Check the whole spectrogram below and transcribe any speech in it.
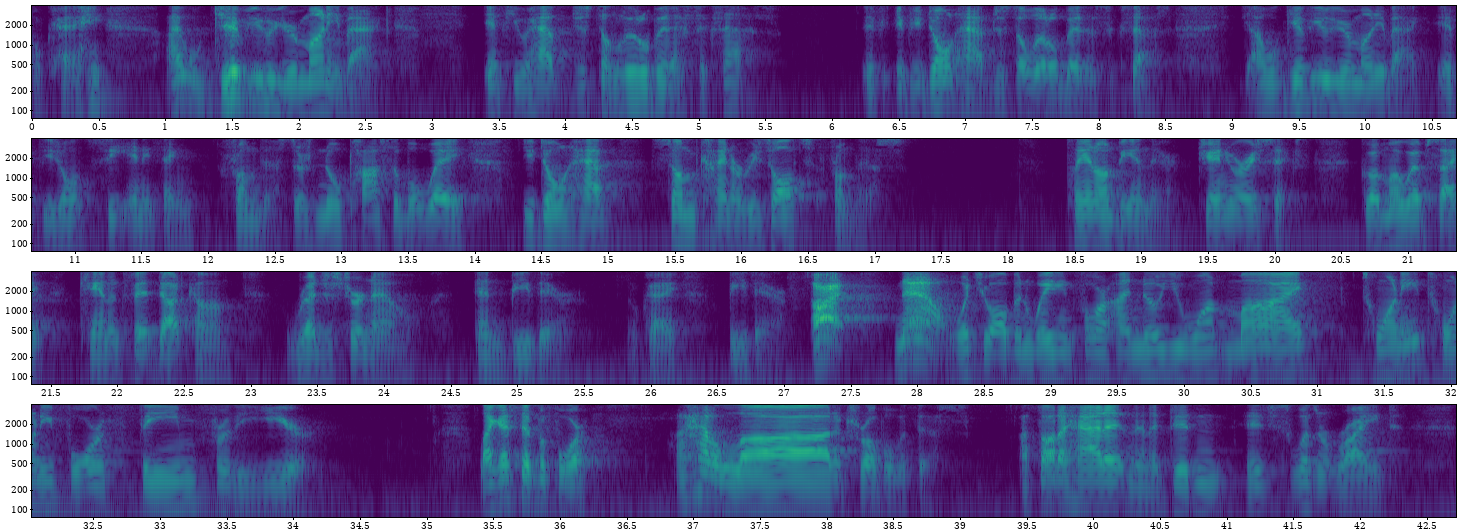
Okay? I will give you your money back if you have just a little bit of success. If, if you don't have just a little bit of success, I will give you your money back if you don't see anything from this. There's no possible way you don't have some kind of results from this. Plan on being there January 6th. Go to my website, cannonfit.com, register now, and be there. Okay? Be there. All right. Now, what you all been waiting for, I know you want my 2024 theme for the year. Like I said before, I had a lot of trouble with this. I thought I had it and then I didn't. It just wasn't right.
